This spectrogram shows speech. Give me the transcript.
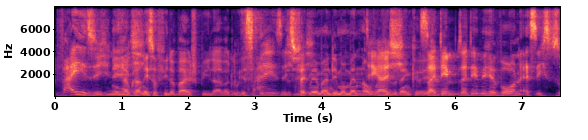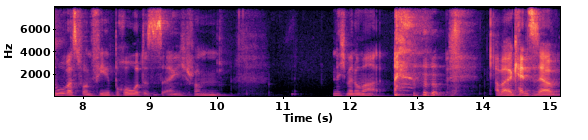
Weiß ich nicht. Ich habe gerade nicht so viele Beispiele, aber du isst. Weiß ich das fällt nicht. mir immer in dem Moment auf, Digga, wo ich ich, so denke, ja, seitdem, seitdem wir hier wohnen, esse ich sowas von viel Brot. Das ist eigentlich schon nicht mehr normal. Aber du kennst es ja,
